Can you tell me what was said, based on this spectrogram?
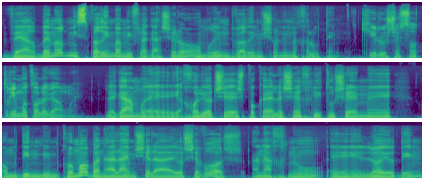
והרבה מאוד מספרים במפלגה שלו אומרים דברים שונים לחלוטין. כאילו שסותרים אותו לגמרי. לגמרי, יכול להיות שיש פה כאלה שהחליטו שהם אה, עומדים במקומו בנעליים של היושב ראש. אנחנו אה, לא יודעים.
